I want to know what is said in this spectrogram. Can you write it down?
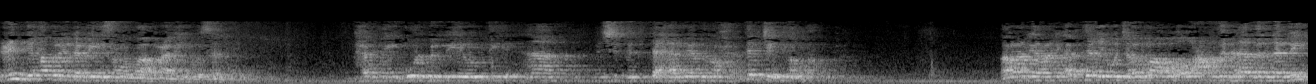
عند قبر النبي صلى الله عليه وسلم. حد يقول باللي ودي من شدة التحري نروح حتى الجيت الله أراني راني أبتغي وجه الله وأعظم هذا النبي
